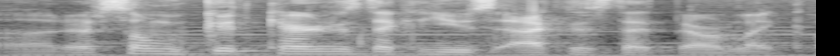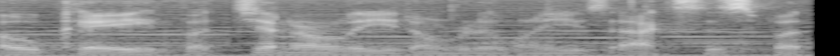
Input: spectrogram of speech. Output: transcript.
Uh, there's some good characters that can use axes that are like okay, but generally you don't really want to use axes. But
